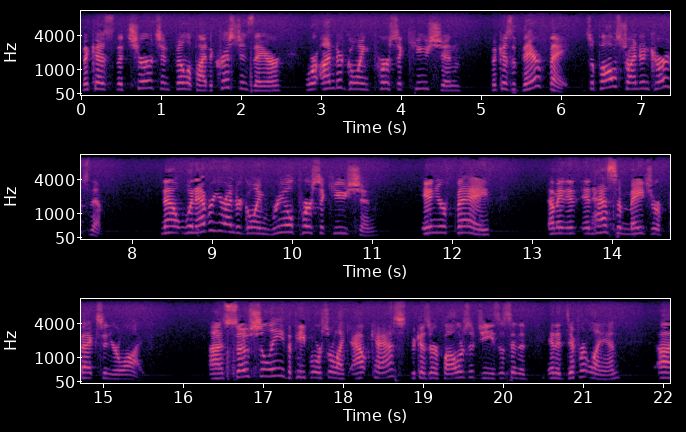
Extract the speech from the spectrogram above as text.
because the church in Philippi, the Christians there, were undergoing persecution because of their faith. So Paul was trying to encourage them. Now, whenever you're undergoing real persecution in your faith, I mean, it, it has some major effects in your life. Uh, socially, the people were sort of like outcasts because they're followers of Jesus in a, in a different land. Uh,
